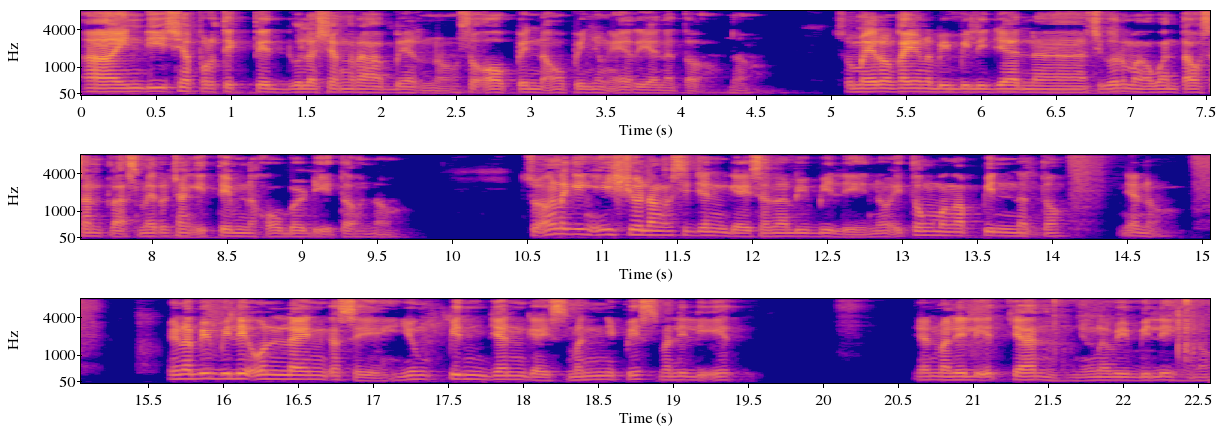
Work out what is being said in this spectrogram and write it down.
ah, hindi siya protected, wala siyang rubber, no. So, open na open yung area na to, no. So, mayroon kayong nabibili diyan na siguro mga 1,000 plus, mayroon siyang itim na cover dito, no. So, ang naging issue lang kasi diyan guys sa nabibili, no, itong mga pin na to, yan, no. Yung nabibili online kasi, yung pin dyan guys, maninipis, maliliit. Yan, maliliit yan, yung nabibili, no?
